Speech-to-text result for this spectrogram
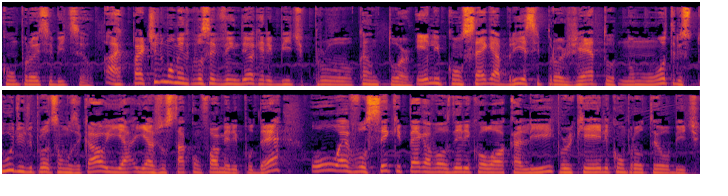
comprou esse beat seu. A partir do momento que você vendeu aquele beat pro cantor, ele consegue abrir esse projeto num outro estúdio de produção musical e, e ajustar conforme ele puder? Ou é você que pega a voz dele e coloca ali porque ele comprou o teu beat?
